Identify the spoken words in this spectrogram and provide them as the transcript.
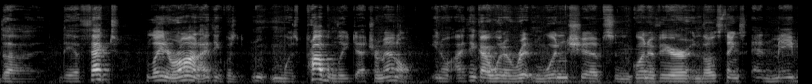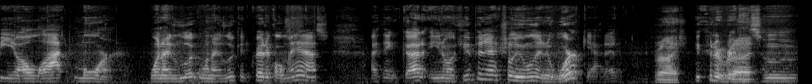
The the effect later on, I think, was was probably detrimental. You know, I think I would have written Wooden Ships and Guinevere and those things, and maybe a lot more. When I look when I look at Critical Mass, I think God, you know, if you'd been actually willing to work at it, Right. you could have written Right. some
